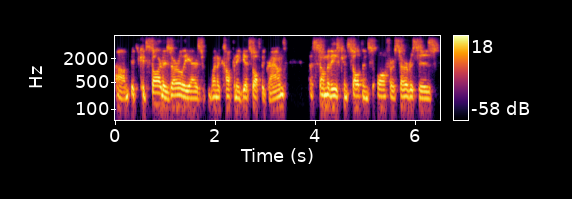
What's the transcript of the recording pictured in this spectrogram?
Um, it could start as early as when a company gets off the ground. Uh, some of these consultants offer services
